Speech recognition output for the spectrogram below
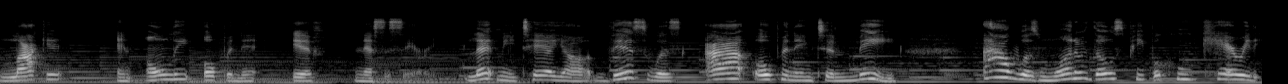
lock it, and only open it if necessary. Let me tell y'all, this was eye opening to me. I was one of those people who carried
